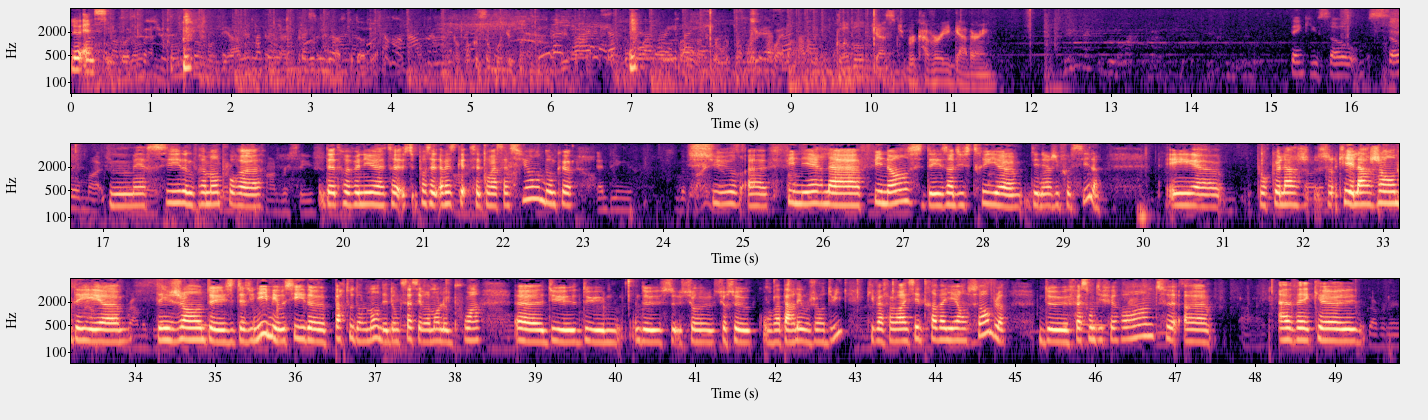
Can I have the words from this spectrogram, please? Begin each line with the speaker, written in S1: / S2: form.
S1: le NC.
S2: Global Just Recovery Gathering.
S1: Merci donc vraiment pour euh, d'être venu à ce- pour cette, avec cette conversation. Donc euh, sur euh, finir la finance des industries euh, d'énergie fossile et euh, pour que qu'il y ait l'argent des, euh, des gens des États-Unis, mais aussi de partout dans le monde. Et donc ça, c'est vraiment le point euh, sur, ce qu'on va parler aujourd'hui, qu'il va falloir essayer de travailler ensemble de façon différente avec,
